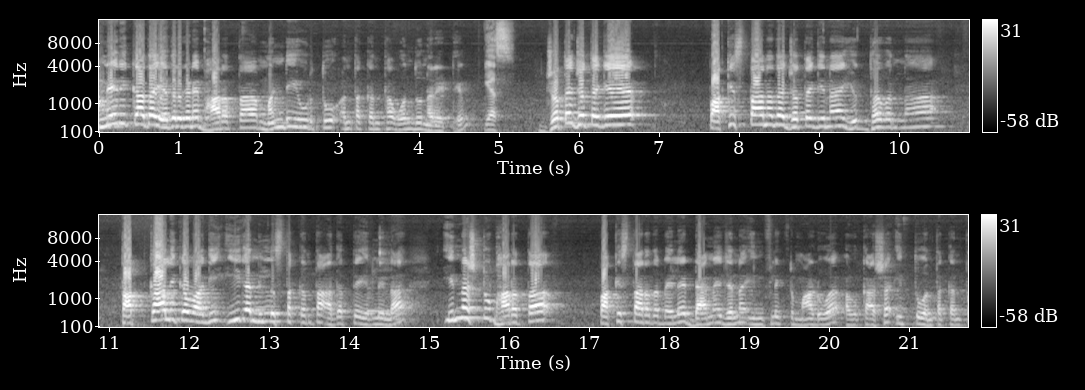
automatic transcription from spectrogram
ಅಮೇರಿಕಾದ ಎದುರುಗಡೆ ಭಾರತ ಮಂಡಿಯೂರ್ತು ಅಂತಕ್ಕಂಥ ಒಂದು ನರೇಟಿವ್ ಎಸ್ ಜೊತೆ ಜೊತೆಗೆ ಪಾಕಿಸ್ತಾನದ ಜೊತೆಗಿನ ಯುದ್ಧವನ್ನು ತಾತ್ಕಾಲಿಕವಾಗಿ ಈಗ ನಿಲ್ಲಿಸ್ತಕ್ಕಂಥ ಅಗತ್ಯ ಇರಲಿಲ್ಲ. ಇನ್ನಷ್ಟು ಭಾರತ ಪಾಕಿಸ್ತಾನದ ಮೇಲೆ ಡ್ಯಾಮೇಜನ್ನು ಇನ್ಫ್ಲಿಕ್ಟ್ ಮಾಡುವ ಅವಕಾಶ ಇತ್ತು ಅಂತಕ್ಕಂಥ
